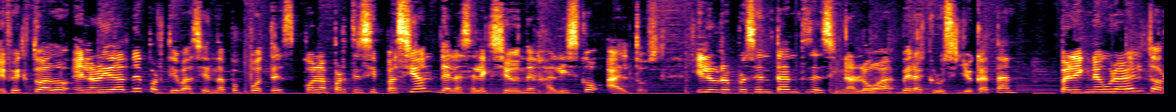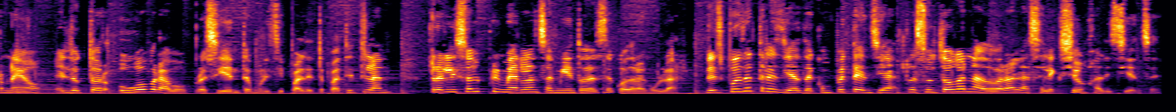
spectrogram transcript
efectuado en la Unidad Deportiva Hacienda Popotes con la participación de la selección de Jalisco Altos y los representantes de Sinaloa, Veracruz y Yucatán. Para inaugurar el torneo, el doctor Hugo Bravo, presidente municipal de Tepatitlán, realizó el primer lanzamiento de este cuadrangular. Después de tres días de competencia, resultó ganadora la selección jalisciense.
